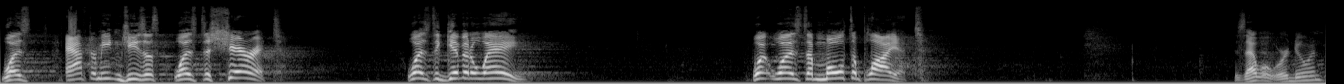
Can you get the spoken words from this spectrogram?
was, after meeting Jesus, was to share it, was to give it away, what was to multiply it. Is that what we're doing?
